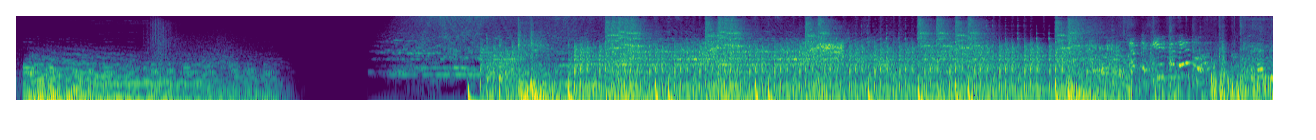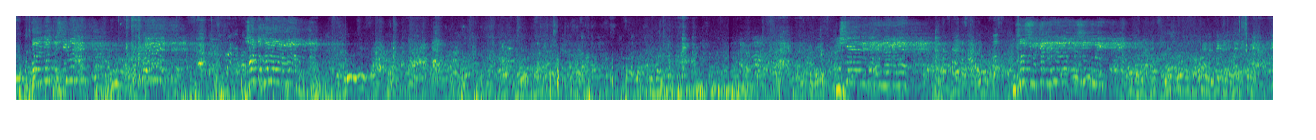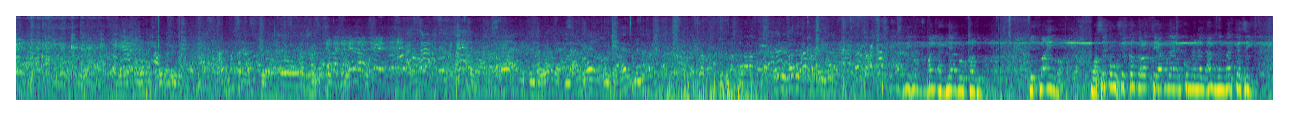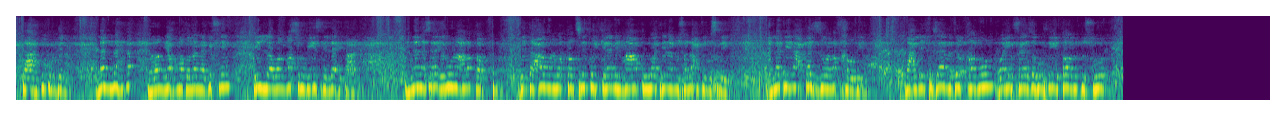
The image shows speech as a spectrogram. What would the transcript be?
you تشكيل اللي داخل يا جماعة يخش مكان هنا وياخد تشكيل طويل البوابه اللي كده وانت خارج من نفق والأجيال القادمة اطمئنوا وثقوا في قدرة أبنائكم من الأمن المركزي. كعهدكم بنا. لن نهدأ ولن يغمض لنا جفن إلا والنصر بإذن الله تعالى. إننا سائرون على الضرب بالتعاون والتنسيق الكامل مع قواتنا المسلحة المصرية التي نعتز ونفخر بها مع الالتزام بالقانون وإنفاذه في إطار الدستور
